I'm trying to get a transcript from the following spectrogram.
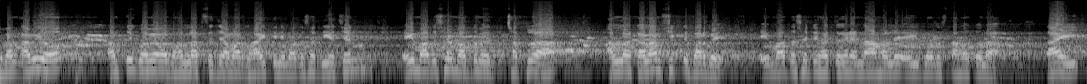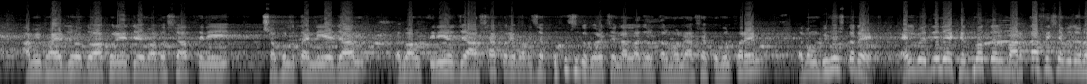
এবং আমিও আন্তরিকভাবে আমার ভালো লাগছে যে আমার ভাই তিনি মাদ্রাসা দিয়েছেন। এই মাদ্রাসার মাধ্যমে ছাত্ররা আল্লাহর কালাম শিখতে পারবে। এই মাদ্রাসাটি হয়তো এখানে না হলে এই ব্যবস্থা হতো না। তাই আমি ভাইয়ের জন্য দোয়া করি যে মাদ্রাসা তিনি সফলতায় নিয়ে যান এবং তিনি যে আশা করে মাদ্রাসা প্রতিষ্ঠিত করেছেন, আল্লাহ যেন তার মনে আশা কবুল করেন এবং বিশেষ করে এলবেদিনে খেদমতের মার্কাস হিসেবে যেন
